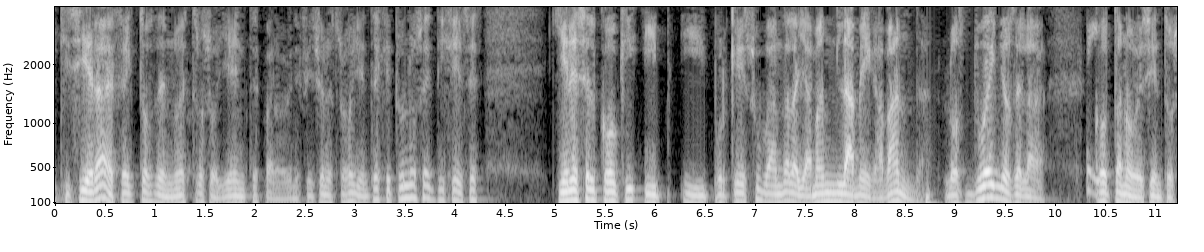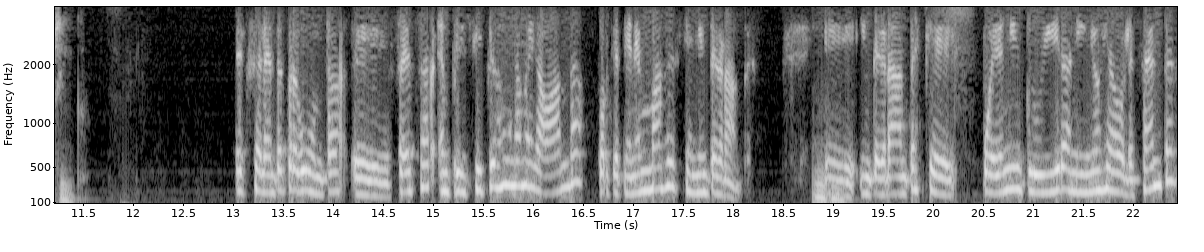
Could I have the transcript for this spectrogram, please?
quisiera, efectos de nuestros oyentes, para beneficio de nuestros oyentes, que tú nos dijeses quién es el Coqui y, y por qué su banda la llaman la megabanda, los dueños de la Cota 905. Excelente pregunta, eh, César. En principio es una megabanda porque tienen más de 100 integrantes. Eh, integrantes que pueden incluir a niños y adolescentes,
